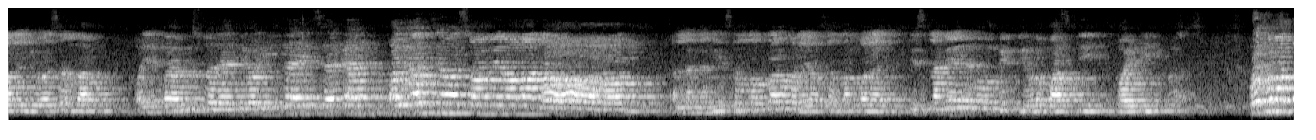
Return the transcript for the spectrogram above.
عليه وسلم وإقام الصلاة وإيتاء الزكاة والحج وصوم رمضان আল্লাহ নবী সাল্লাল্লাহু আলাইহি ওয়াসাল্লাম বলেন ইসলামের মূল ভিত্তি হলো পাঁচটি কয়টি প্রথমত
